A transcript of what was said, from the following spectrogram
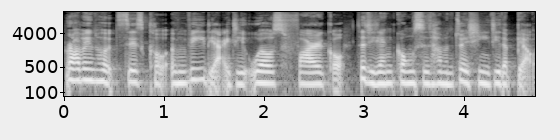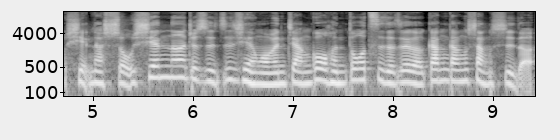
Robinhood、Cisco、NVIDIA 以及 Wells Fargo 这几间公司他们最新一季的表现。那首先呢，就是之前我们讲过很多次的这个刚刚上市的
